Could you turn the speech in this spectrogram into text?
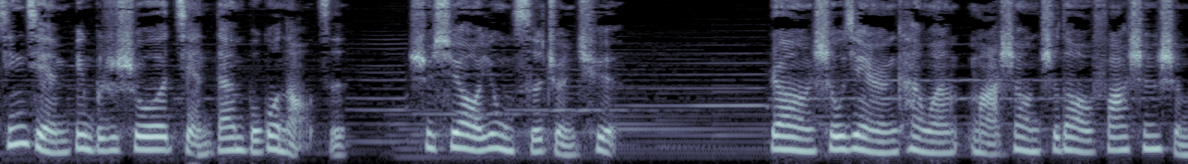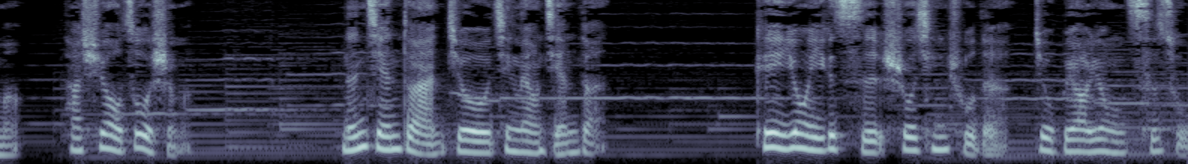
精简并不是说简单不过脑子，是需要用词准确。让收件人看完马上知道发生什么，他需要做什么。能简短就尽量简短，可以用一个词说清楚的就不要用词组，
